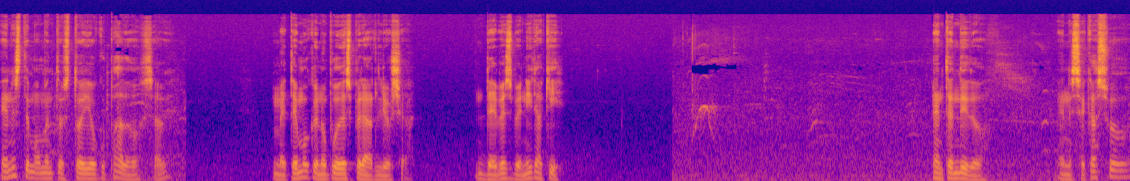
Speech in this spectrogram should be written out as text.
En este momento estoy ocupado, ¿sabe? Me temo que no puede esperar, Lyosha. Debes venir aquí. Entendido. En ese caso,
